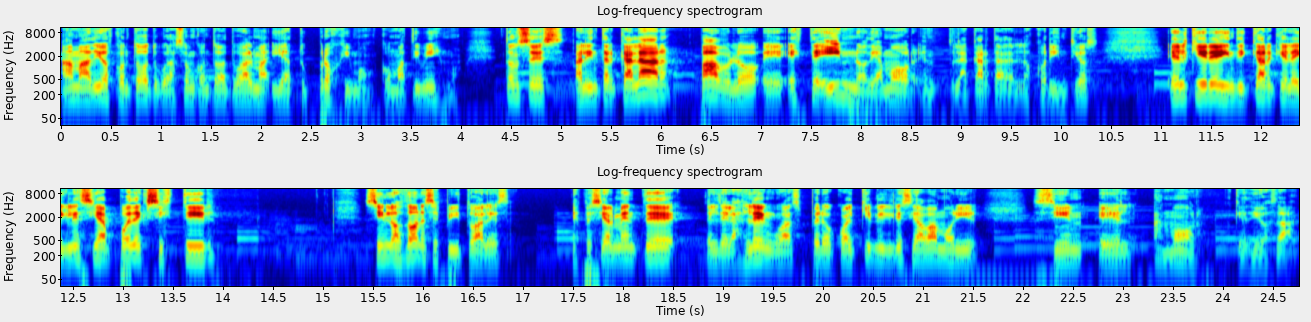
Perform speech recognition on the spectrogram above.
Ama a Dios con todo tu corazón, con toda tu alma y a tu prójimo como a ti mismo. Entonces, al intercalar Pablo eh, este himno de amor en la carta de los Corintios, él quiere indicar que la iglesia puede existir sin los dones espirituales, especialmente el de las lenguas, pero cualquier iglesia va a morir sin el amor que Dios da.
